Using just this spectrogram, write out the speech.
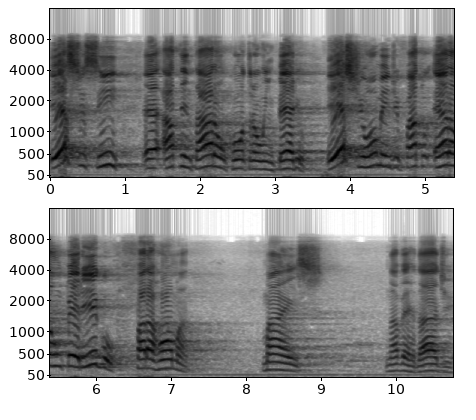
estes sim é, atentaram contra o império. Este homem, de fato, era um perigo para Roma. Mas, na verdade,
